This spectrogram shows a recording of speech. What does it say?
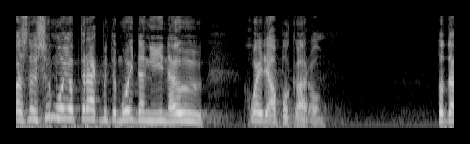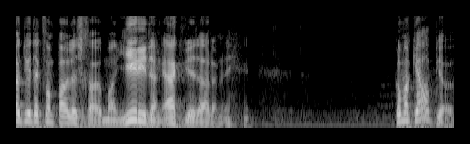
was nou so mooi op trek met 'n mooi ding hier nou gooi die appelkar om. Tot nou toe het ek van Paulus gehou, maar hierdie ding, ek weet daarom nie. Kom ek help jou.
